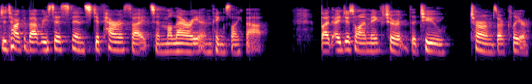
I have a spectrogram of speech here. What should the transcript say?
to talk about resistance to parasites and malaria and things like that. But I just want to make sure the two terms are clear.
